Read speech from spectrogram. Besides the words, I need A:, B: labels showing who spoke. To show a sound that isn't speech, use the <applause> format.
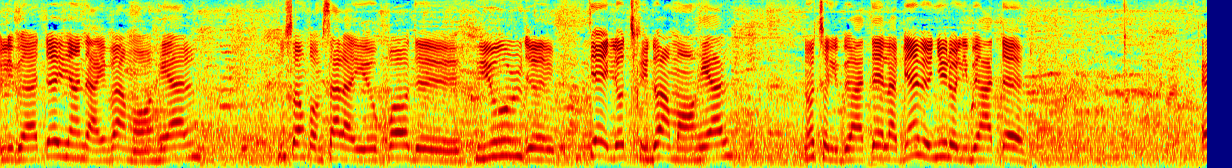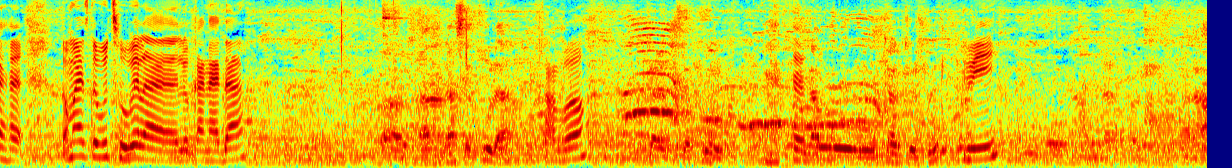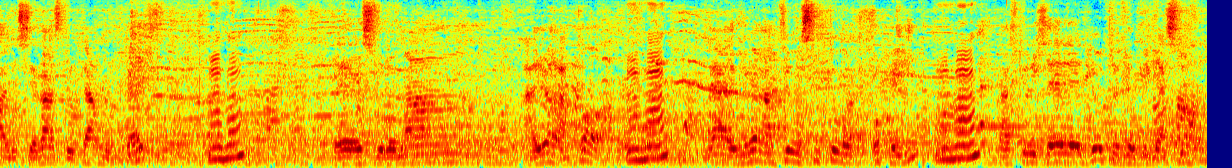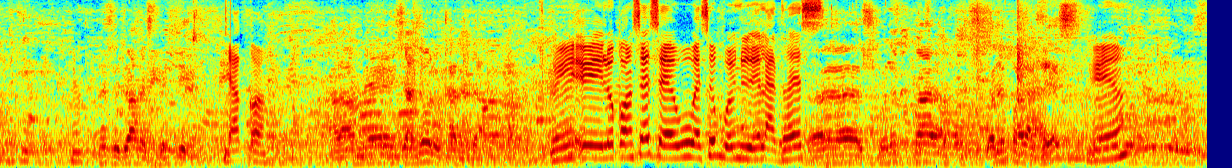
A: Le libérateur vient d'arriver à Montréal. Nous sommes comme ça à l'aéroport de Yule, de Pierre Elliott Trudeau à Montréal. Notre libérateur là. Bienvenue le libérateur. <laughs> Comment est-ce que vous trouvez la- le Canada?
B: Ah, Canada, c'est cool, hein?
A: Ça va
B: C'est cool. Là, pour quelques jours,
A: Oui.
B: voilà, les séances de temps me pèsent.
A: Mhm.
B: Et sûrement ailleurs encore.
A: Mhm.
B: Là, je vais rentrer aussitôt au, au pays
A: Mhm.
B: parce que j'ai d'autres obligations que je dois respecter.
A: D'accord.
B: Alors, mais j'adore le Canada.
A: Oui, et le conseil, c'est où? Est-ce que vous pouvez nous donner l'adresse?
B: Euh, je ne connais pas, je connais pas l'adresse,
A: Oui.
